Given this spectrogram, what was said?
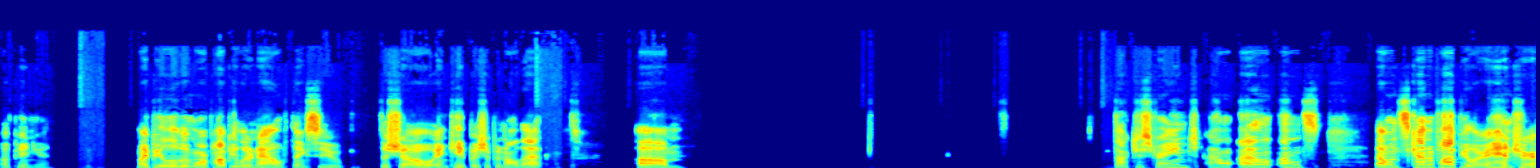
opinion. Might be a little bit more popular now thanks to the show and Kate Bishop and all that. Um Doctor Strange, I don't I don't I don't that one's kind of popular, Andrew.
